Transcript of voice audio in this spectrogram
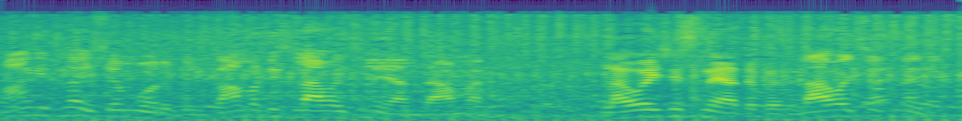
मागितलं शंभर रुपये. तांबटीच लावायची नाही यंदा आम्हाला. लावायचीच नाही आतापर्यंत. लावायचीच नाही.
